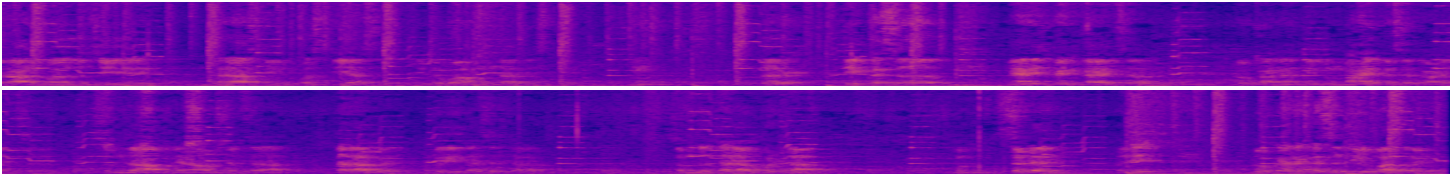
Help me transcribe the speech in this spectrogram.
तर आजूबाजूचे घरं असतील वस्ती असतील तिथे वाहून जात असते तर ते कसं मॅनेजमेंट करायचं. लोकांना तिथून बाहेर कसं काढायचं? समजा आपल्या औषधाचा तलाव आहे. बघितला असेल तलाव? समजा तलाव फुटला. मग सडन म्हणजे लोकांना कसं जीव वाचवायचं?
